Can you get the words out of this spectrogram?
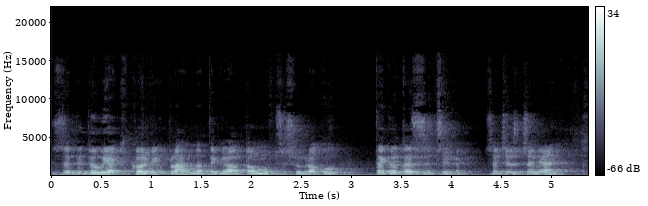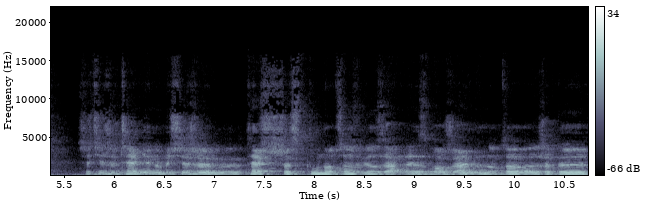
Żeby był jakikolwiek plan dla tego atomu w przyszłym roku, tego też życzymy. Trzecie życzenie? Trzecie życzenie, no myślę, że też z północą związane z morzem, no to żeby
